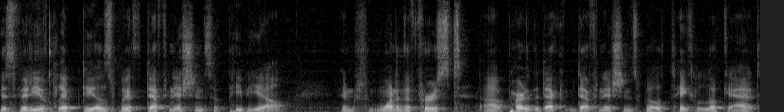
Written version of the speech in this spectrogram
This video clip deals with definitions of PBL. And one of the first uh, part of the de definitions will take a look at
